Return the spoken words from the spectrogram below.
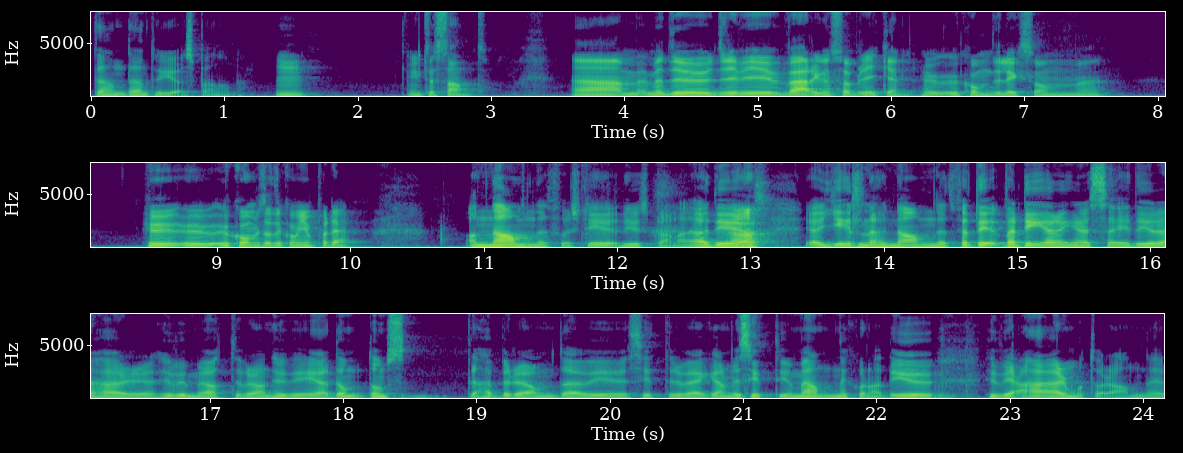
Den, den tycker jag är spännande. Intressant. Eh, men du driver ju Värdegrundsfabriken. Hur, hur kom du liksom... eh, Hur, hur, hur kom det sig att du kom in på det? Ja, namnet först, det, är- det är ju spännande. Ja, det, Ja. Jag gillar namnet. För att det, värderingar i sig, det är det här hur vi möter varandra, hur vi är. De, de, det här berömda, vi sitter i väggarna. Vi sitter ju människorna. Det är ju hur vi är mot varandra.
